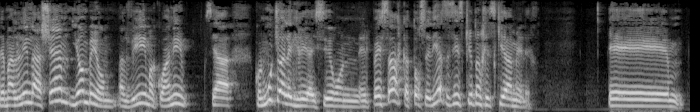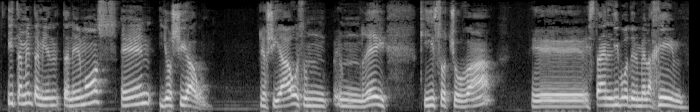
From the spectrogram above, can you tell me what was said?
מעללים להשם יום ביום. הלוויים, הכהנים. O sea, con mucha alegría hicieron el Pesach, 14 días, así escrito en Hizkiah Amelech. Eh, y también, también tenemos en Yoshiao. Yoshiao es un, un rey que hizo Chová, eh, está en el libro del Melachim,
